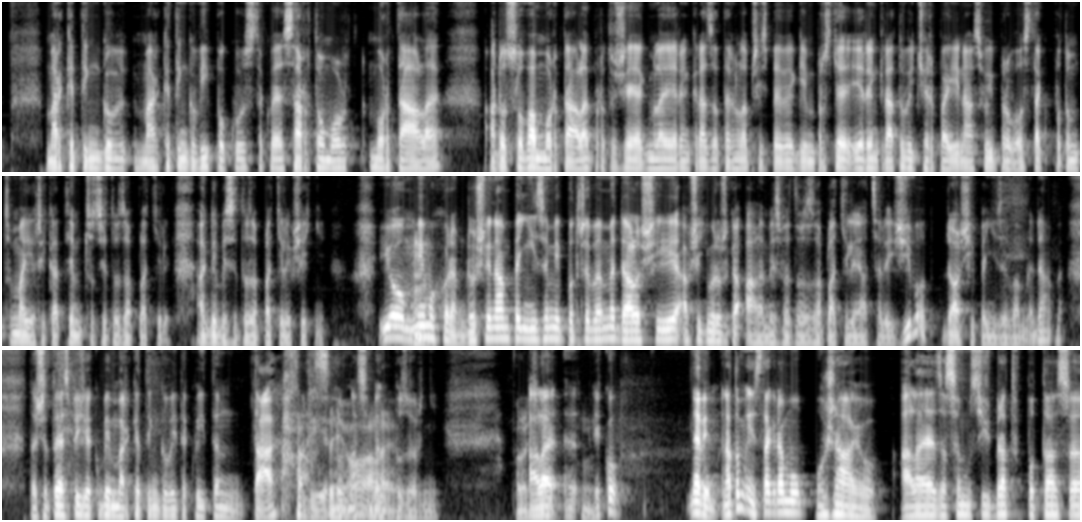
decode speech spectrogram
marketingový, marketingový pokus, takové sarto mortále a doslova mortále, protože jakmile jedenkrát za tenhle příspěvek jim prostě jedenkrát to vyčerpají na svůj provoz, tak potom co mají říkat těm, co si to zaplatili. A kdyby si to zaplatili všichni. Jo, hmm. mimochodem, došly nám peníze, my potřebujeme další a všichni budou říkat, ale my jsme to zaplatili na celý život, další peníze vám nedáme. Takže to je spíš jakoby marketingový takový ten tah, který jako na sebe upozorní. Proč ale hm. jako, nevím, na tom Instagramu možná jo, ale zase musíš brát v potaz uh,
